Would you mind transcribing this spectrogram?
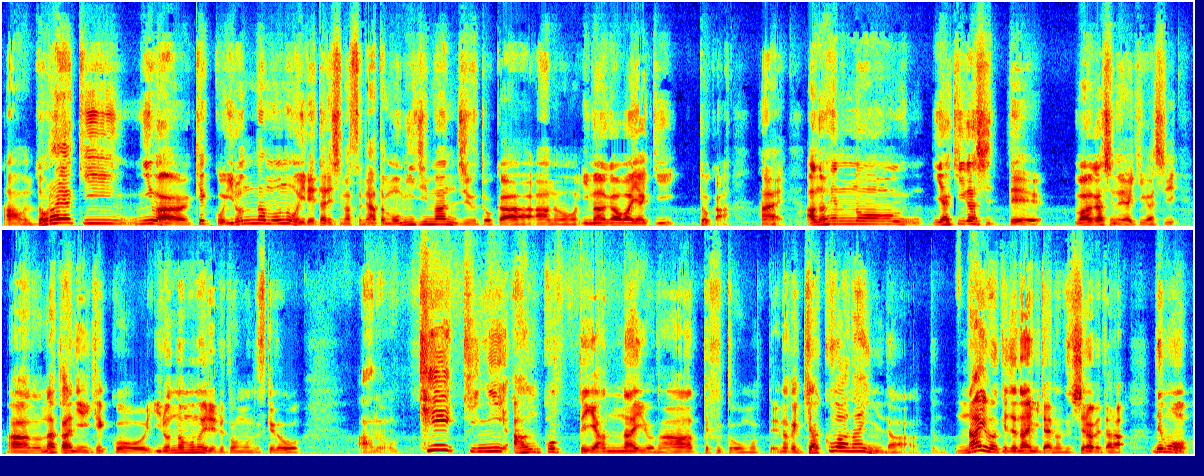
あの、どら焼きには結構いろんなものを入れたりしますよね。あと、もみじまんじゅうとか、あの、今川焼きとか、はい。あの辺の焼き菓子って、和菓子の焼き菓子？あの、中に結構いろんなもの入れると思うんですけど、あの、ケーキにあんこってやんないよなーってふと思って、なんか逆はないんだって。ないわけじゃないみたいなんで、調べたら。でも、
